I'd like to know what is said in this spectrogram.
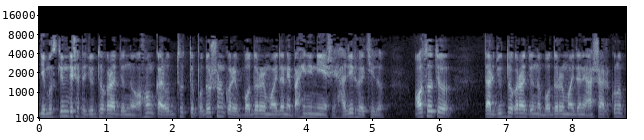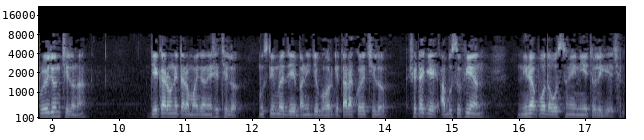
যে মুসলিমদের সাথে যুদ্ধ করার জন্য অহংকার উদ্ধত্ত প্রদর্শন করে বদরের ময়দানে বাহিনী নিয়ে এসে হাজির হয়েছিল অথচ তার যুদ্ধ করার জন্য বদরের ময়দানে আসার কোনো প্রয়োজন ছিল না। যে কারণে তারা ময়দানে এসেছিল, মুসলিমরা যে বাণিজ্য বহরকে তারা করেছিল, সেটাকে আবু সুফিয়ান নিরাপদ অবস্থানে নিয়ে চলে গিয়েছিল।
